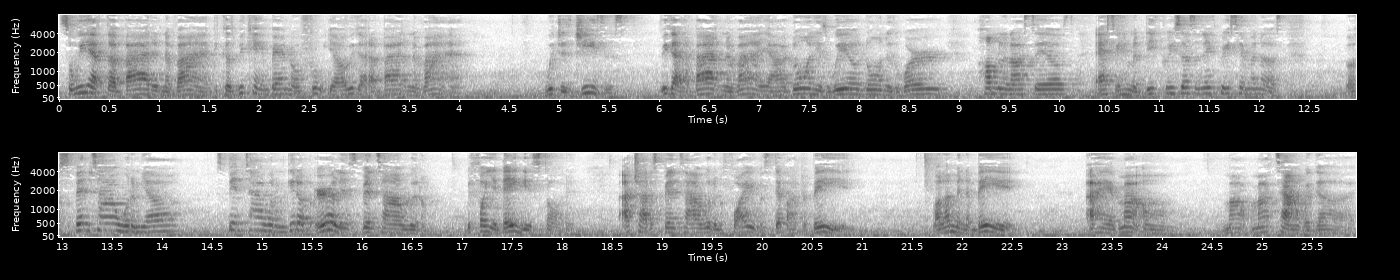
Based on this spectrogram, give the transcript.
So we have to abide in the vine because we can't bear no fruit, y'all. We got to abide in the vine, which is Jesus. We got to abide in the vine, y'all, doing his will, doing his word, humbling ourselves, asking him to decrease us and increase him in us. Or spend time with him, y'all. Spend time with him. Get up early and spend time with him before your day gets started. I try to spend time with him before I even step out the bed. While I'm in the bed, I have my um my my time with God.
